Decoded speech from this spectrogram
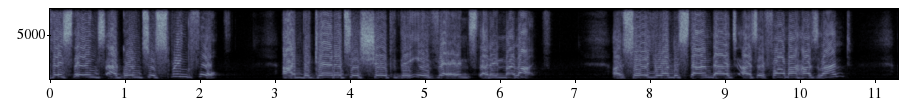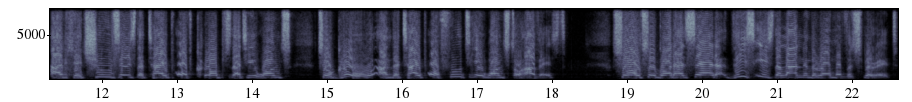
these things are going to spring forth and begin to shape the events that are in my life. And so you understand that as a farmer has land and he chooses the type of crops that he wants to grow and the type of fruit he wants to harvest, so also God has said, This is the land in the realm of the Spirit.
